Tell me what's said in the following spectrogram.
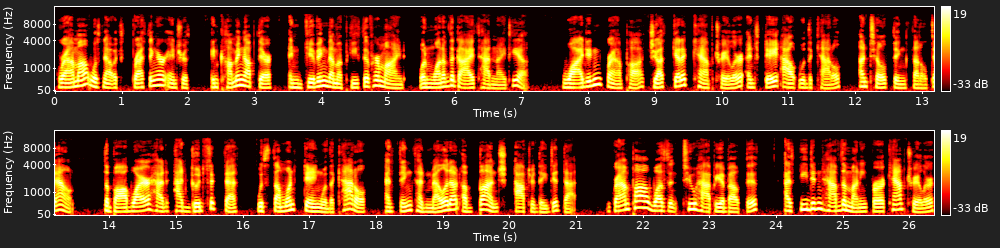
Grandma was now expressing her interest in coming up there and giving them a piece of her mind when one of the guys had an idea. Why didn't Grandpa just get a camp trailer and stay out with the cattle until things settled down? The bob wire had had good success with someone staying with the cattle, and things had mellowed out a bunch after they did that. Grandpa wasn't too happy about this, as he didn't have the money for a camp trailer,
